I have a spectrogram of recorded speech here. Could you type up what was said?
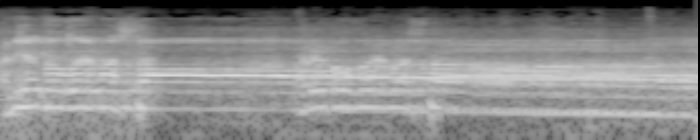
ありがとうございました。ありがとうございました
